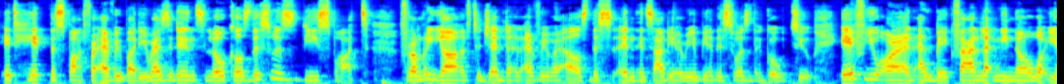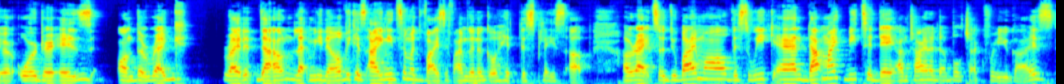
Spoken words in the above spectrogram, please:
it hit the spot for everybody, residents, locals. This was the spot from Riyadh to Jeddah and everywhere else. This in, in Saudi Arabia, this was the go-to. If you are an Al fan, let me know what your order is on the reg write it down let me know because i need some advice if i'm gonna go hit this place up. All right so dubai mall this weekend that might be today. I'm trying to double check for you guys.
